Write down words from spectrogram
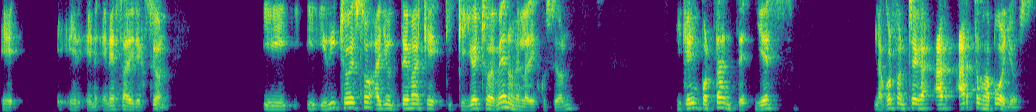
en, en esa dirección y, dicho eso, hay un tema que, que, yo echo de menos en la discusión y que es importante, y es, la Corfo entrega hartos apoyos,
